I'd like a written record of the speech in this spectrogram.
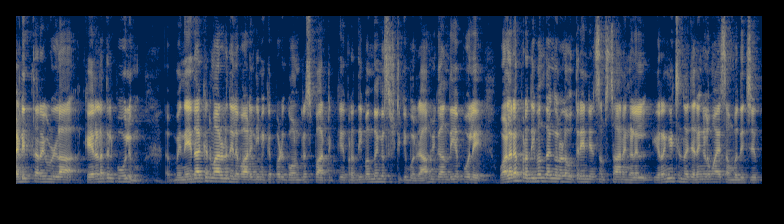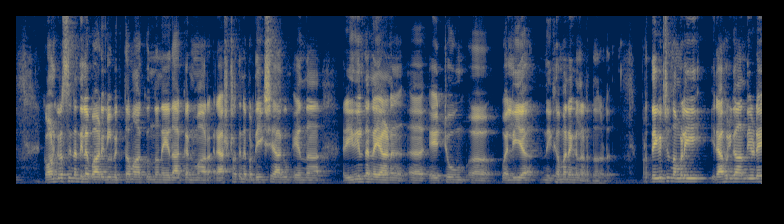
അടിത്തറയുള്ള കേരളത്തിൽ പോലും നേതാക്കന്മാരുടെ നിലപാടിൽ മിക്കപ്പോഴും കോൺഗ്രസ് പാർട്ടിക്ക് പ്രതിബന്ധങ്ങൾ സൃഷ്ടിക്കുമ്പോൾ രാഹുൽ ഗാന്ധിയെ പോലെ വളരെ പ്രതിബന്ധങ്ങളുള്ള ഉത്തരേന്ത്യൻ സംസ്ഥാനങ്ങളിൽ ഇറങ്ങിച്ചെന്ന ജനങ്ങളുമായി സംവദിച്ച് കോൺഗ്രസിന്റെ നിലപാടുകൾ വ്യക്തമാക്കുന്ന നേതാക്കന്മാർ രാഷ്ട്രത്തിന്റെ പ്രതീക്ഷയാകും എന്ന രീതിയിൽ തന്നെയാണ് ഏറ്റവും വലിയ നിഗമനങ്ങൾ നടത്തുന്നത്. പ്രത്യേകിച്ചും നമ്മൾ ഈ രാഹുൽ ഗാന്ധിയുടെ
